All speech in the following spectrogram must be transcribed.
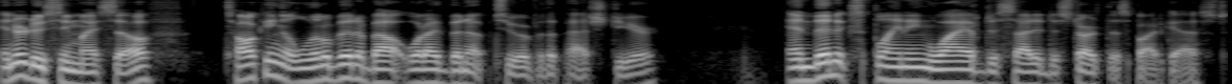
introducing myself, talking a little bit about what I've been up to over the past year, and then explaining why I've decided to start this podcast.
